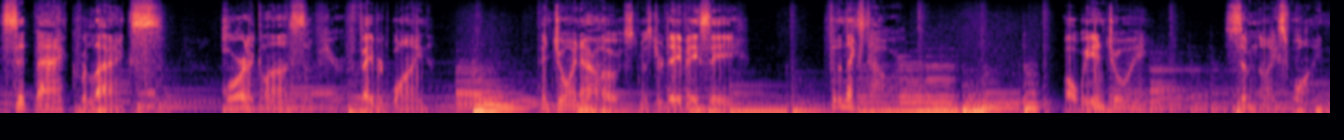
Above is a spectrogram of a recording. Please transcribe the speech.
Sit back, relax, pour out a glass of your favorite wine, and join our host, Mr. Dave AC, for the next hour while we enjoy some nice wine.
